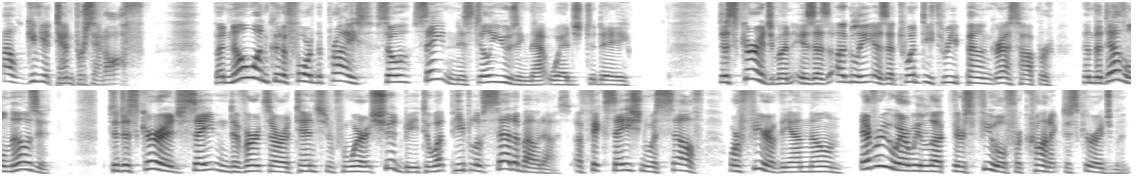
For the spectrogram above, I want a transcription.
I'll give you 10% off. But no one could afford the price, so Satan is still using that wedge today. Discouragement is as ugly as a 23 pound grasshopper, and the devil knows it. To discourage, Satan diverts our attention from where it should be to what people have said about us, a fixation with self, or fear of the unknown. Everywhere we look, there's fuel for chronic discouragement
